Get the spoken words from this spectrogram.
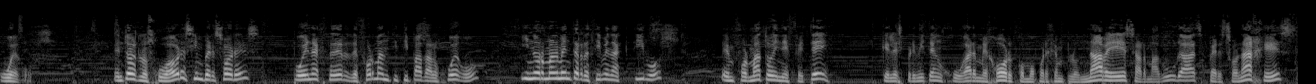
juegos. Entonces los jugadores inversores pueden acceder de forma anticipada al juego y normalmente reciben activos en formato NFT que les permiten jugar mejor, como por ejemplo naves, armaduras, personajes.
